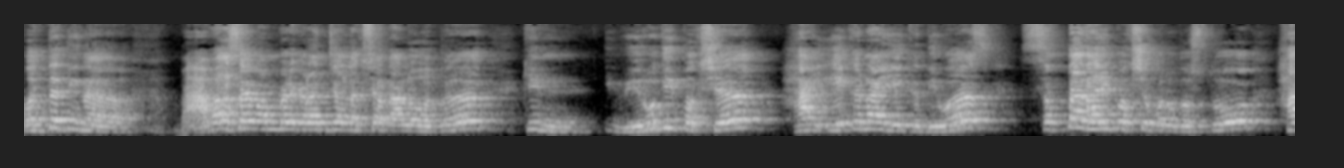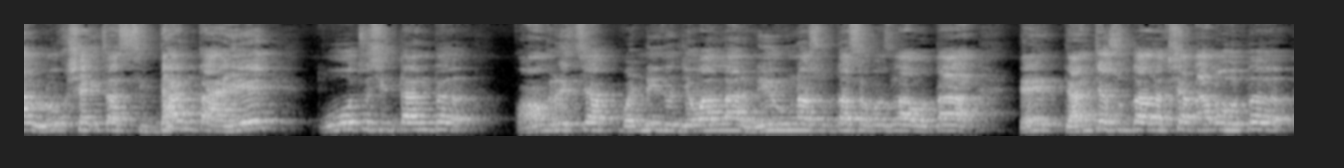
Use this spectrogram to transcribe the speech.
पद्धतीनं बाबासाहेब आंबेडकरांच्या लक्षात आलं होतं की विरोधी पक्ष हा एक ना एक दिवस सत्ताधारी पक्ष बनत असतो. हा लोकशाहीचा सिद्धांत आहे. तोच सिद्धांत काँग्रेसच्या पंडित जवाहरलाल नेहरूंना सुद्धा समजला होता. ते त्यांच्या सुद्धा लक्षात आलं होतं.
